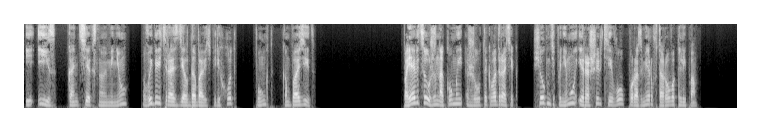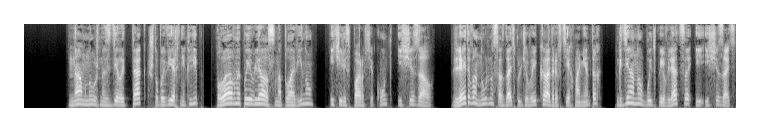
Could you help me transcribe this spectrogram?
и из контекстного меню выберите раздел «Добавить переход», пункт «Композит». Появится уже знакомый желтый квадратик. Щелкните по нему и расширьте его по размеру второго клипа. Нам нужно сделать так, чтобы верхний клип плавно появлялся наполовину и через пару секунд исчезал. Для этого нужно создать ключевые кадры в тех моментах, где оно будет появляться и исчезать.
